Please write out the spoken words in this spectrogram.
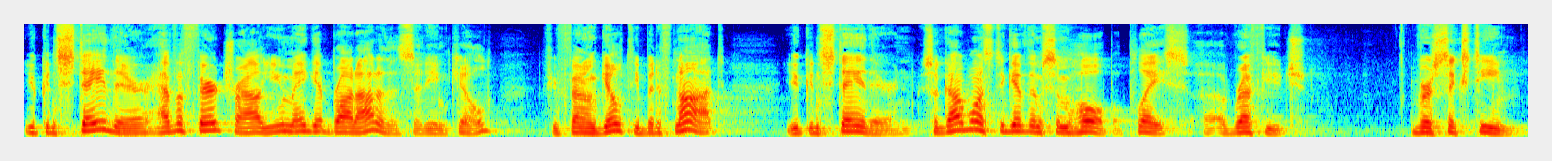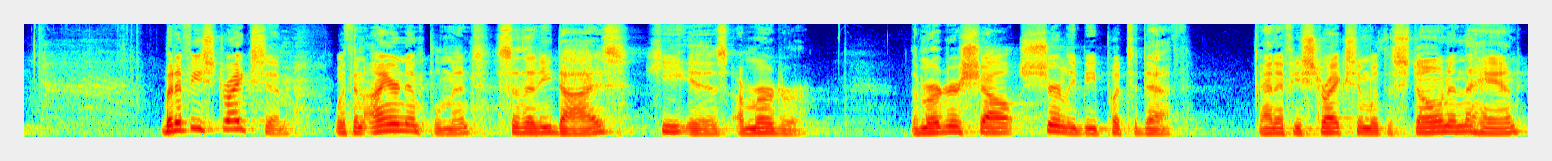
you can stay there, have a fair trial. You may get brought out of the city and killed if you're found guilty, but if not, you can stay there. So God wants to give them some hope, a place of refuge. Verse 16. But if he strikes him with an iron implement so that he dies, he is a murderer. The murderer shall surely be put to death. And if he strikes him with a stone in the hand,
